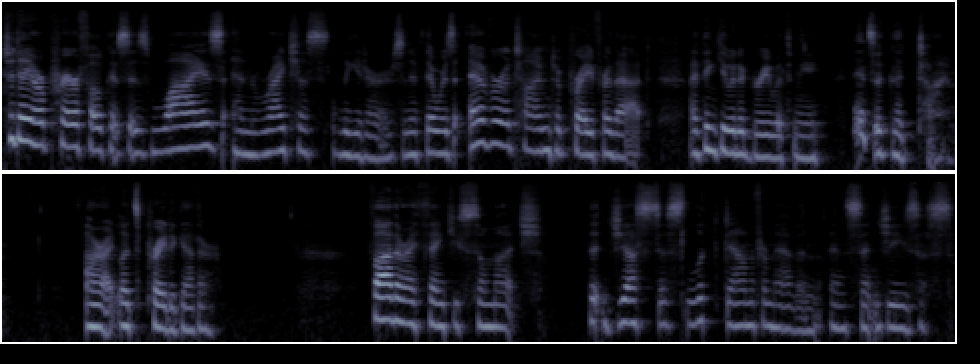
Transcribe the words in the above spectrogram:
Today, our prayer focus is wise and righteous leaders. And if there was ever a time to pray for that, I think you would agree with me. It's a good time. All right, let's pray together. Father, I thank you so much that justice looked down from heaven and sent Jesus.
